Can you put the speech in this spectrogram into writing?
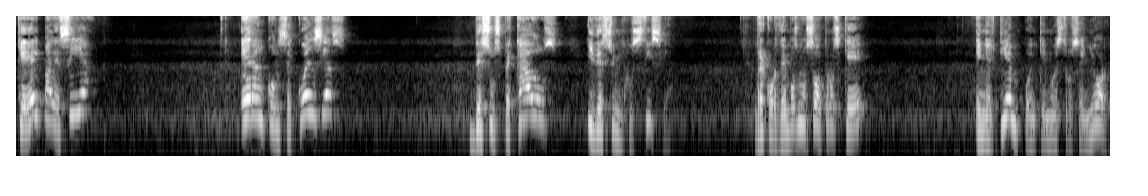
que él padecía eran consecuencias de sus pecados y de su injusticia. Recordemos nosotros que en el tiempo en que nuestro Señor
